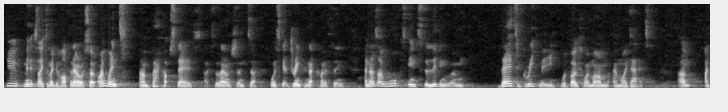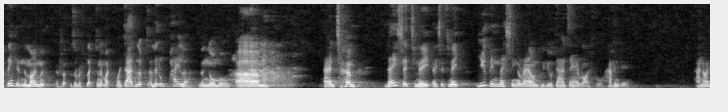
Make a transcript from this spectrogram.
A few minutes later, maybe half an hour or so, I went um, back upstairs to the lounge and uh, wanted to get a drink and that kind of thing. And as I walked into the living room, there to greet me were both my mum and my dad. Um, I think in the moment, as I reflect on it, my, my dad looked a little paler than normal. Um, and um, they said to me, they said to me, you've been messing around with your dad's air rifle, haven't you? And I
